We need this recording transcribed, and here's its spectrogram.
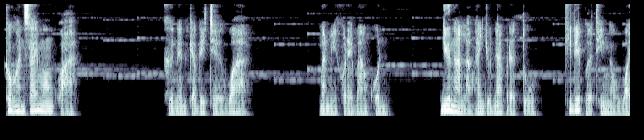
เขาหันซ้ายมองขวา คืนนั้นกลับได้เจอว่า มันมีใครบางคน ยื่นหันหลังให้อยู่หน้าประตูที่ได้เปิดทิ้งเอาไว้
